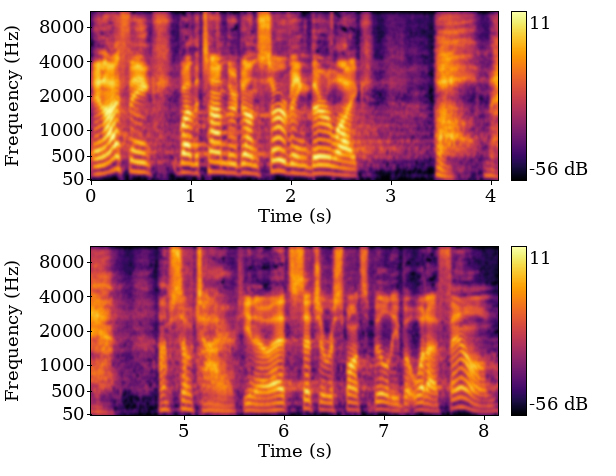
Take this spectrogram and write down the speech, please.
And I think by the time they're done serving, they're like, oh, man, I'm so tired. You know, that's such a responsibility. But what I've found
